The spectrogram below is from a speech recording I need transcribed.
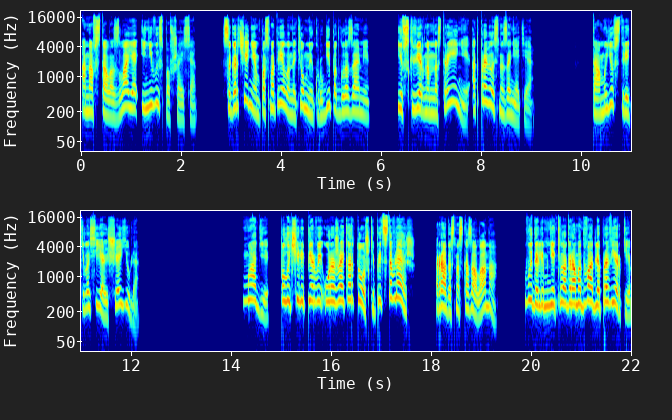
она встала злая и невыспавшаяся, с огорчением посмотрела на темные круги под глазами и в скверном настроении отправилась на занятия. Там ее встретила сияющая Юля. «Маги получили первый урожай картошки, представляешь?» — радостно сказала она. «Выдали мне килограмма два для проверки,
